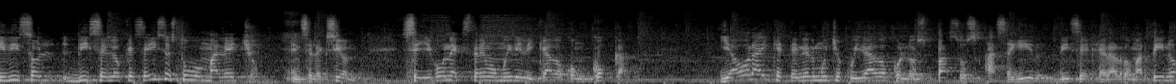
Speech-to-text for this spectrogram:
Y dice, lo que se hizo estuvo mal hecho en selección. Se llegó a un extremo muy delicado con Coca y ahora hay que tener mucho cuidado con los pasos a seguir, dice Gerardo Martino,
